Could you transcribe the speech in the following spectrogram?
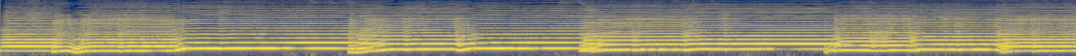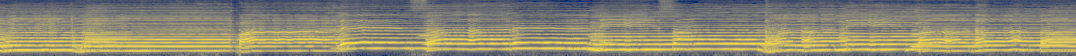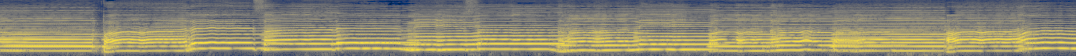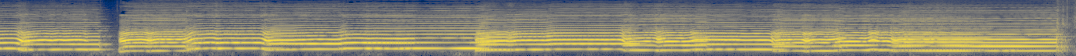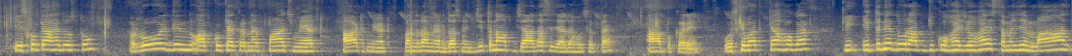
इसको क्या है दोस्तों? रोज दिन आपको क्या करना है? पाँच मिनट आठ मिनट पंद्रह मिनट दस मिनट जितना आप ज़्यादा से ज़्यादा हो सकता है आप करें। उसके बाद क्या होगा कि इतने दूर आपको है जो है समझिए माँ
